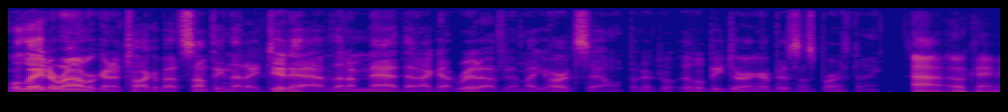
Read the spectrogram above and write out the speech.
Well, later on, we're going to talk about something that I did have that I'm mad that I got rid of at my yard sale, but it'll, it'll be during our business birthday. Ah, okay.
